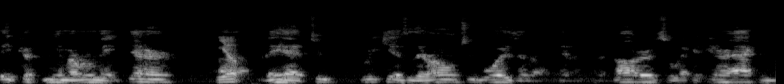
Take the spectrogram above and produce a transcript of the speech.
they cooked me and my roommate dinner. Yep. Uh, they had two, three kids of their own, two boys and a, and a, a daughter, so I could interact and,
